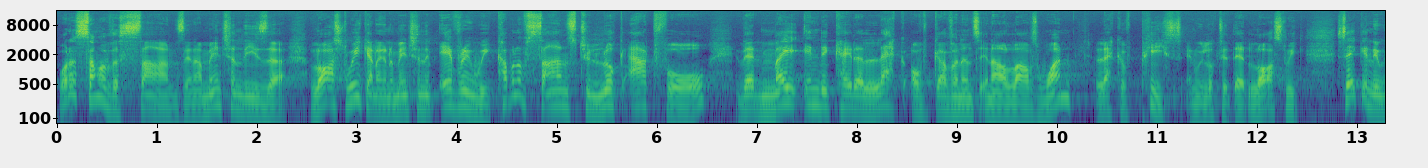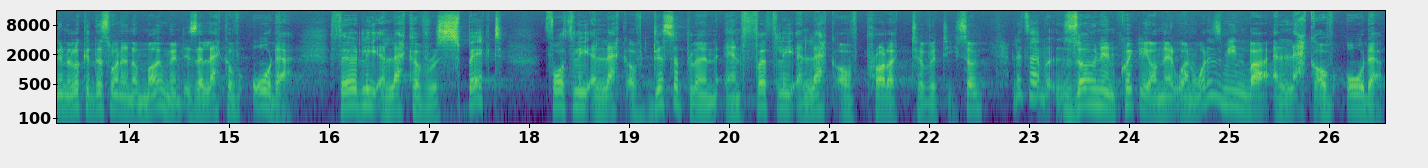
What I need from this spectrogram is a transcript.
what are some of the signs? And I mentioned these uh, last week, and I'm going to mention them every week. A couple of signs to look out for that may indicate a lack of governance in our lives. One, lack of peace, and we looked at that last week. Secondly, we're going to look at this one in a moment, is a lack of order. Thirdly, a lack of respect. Fourthly, a lack of discipline. And fifthly, a lack of productivity. So let's have a zone in quickly on that one. What does it mean by a lack of order?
